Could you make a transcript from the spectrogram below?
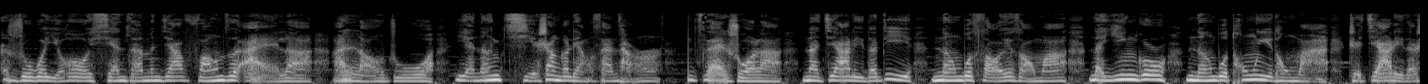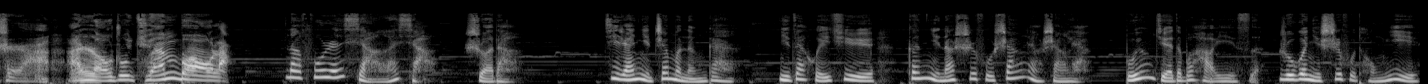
如果以后嫌咱们家房子矮了，俺老猪也能起上个两三层。再说了，那家里的地能不扫一扫吗？那阴沟能不通一通吗？这家里的事啊，俺老猪全包了。那夫人想了想，说道：“既然你这么能干，你再回去跟你那师傅商量商量，不用觉得不好意思。如果你师傅同意，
